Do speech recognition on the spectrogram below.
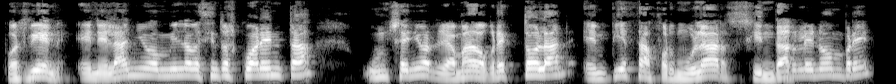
Pues bien, en el año 1940, un señor llamado Greg Toland empieza a formular, sin darle nombre,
